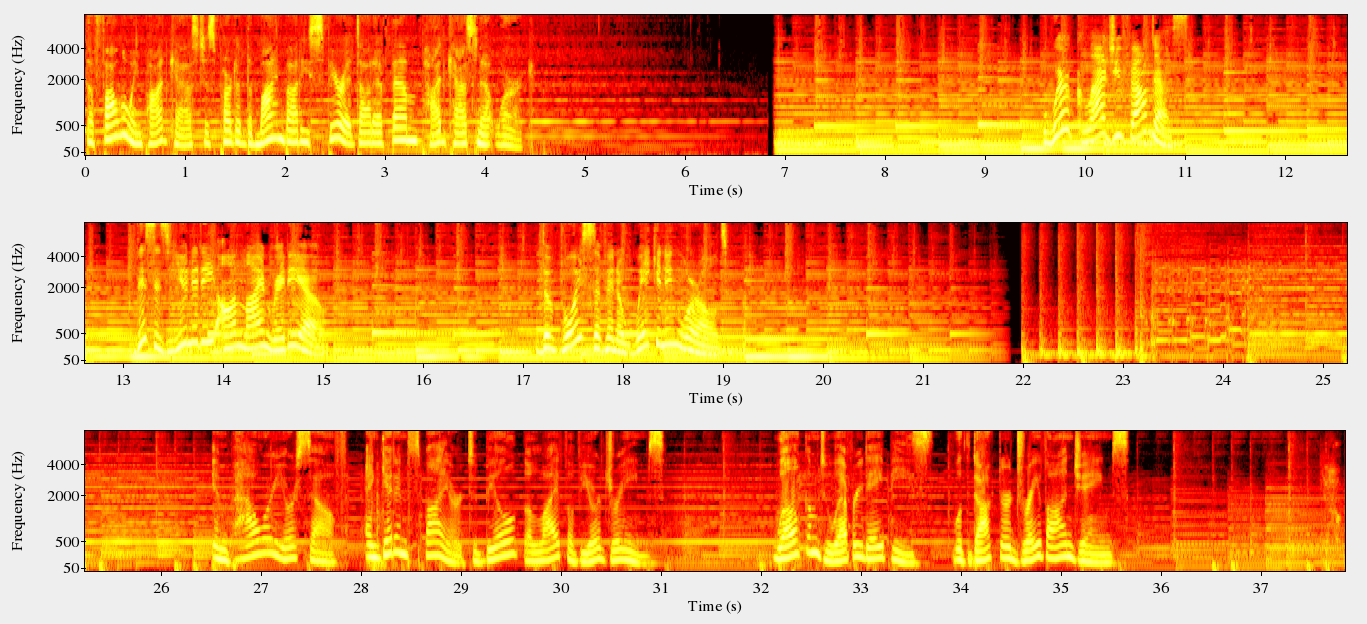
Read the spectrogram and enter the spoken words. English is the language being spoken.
The following podcast is part of the MindBodySpirit.fm podcast network. We're glad you found us. This is Unity Online Radio, the voice of an awakening world. Empower yourself and get inspired to build the life of your dreams. Welcome to Everyday Peace with Dr. Drayvon James.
